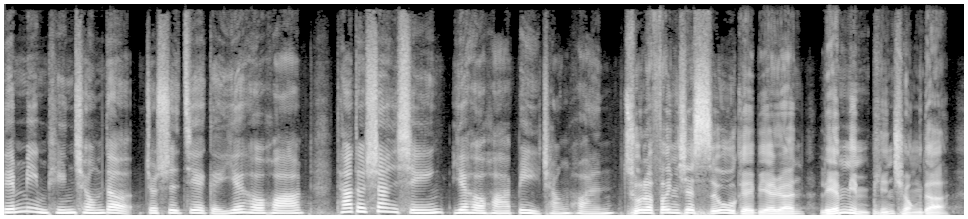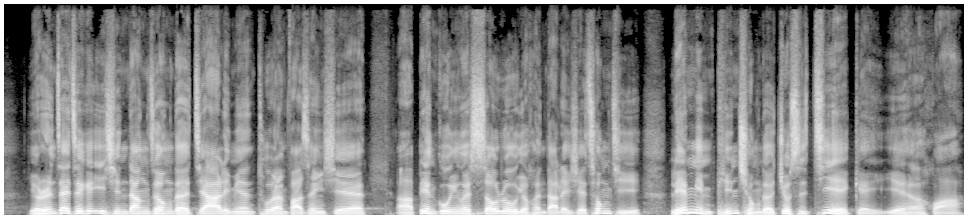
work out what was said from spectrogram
怜悯贫穷的，就是借给耶和华，他的善行，耶和华必偿还。除了分一些食物给别人，怜悯贫穷的，有人在这个疫情当中的家里面突然发生一些啊变故，因为收入有很大的一些冲击，怜悯贫穷的，就是借给耶和华，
